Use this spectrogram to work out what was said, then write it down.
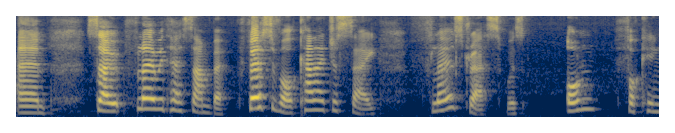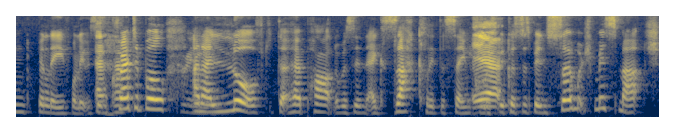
um, so Fleur with her samba. First of all, can I just say, Fleur's dress was unfucking believable. It was Uh-huh. incredible, and I loved that her partner was in exactly the same colours Yeah. because there's been so much mismatch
